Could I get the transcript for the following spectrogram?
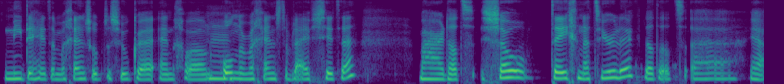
niet de tijd mijn grens op te zoeken en gewoon Mm. onder mijn grens te blijven zitten. Maar dat is zo tegennatuurlijk dat dat, eh, ja,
